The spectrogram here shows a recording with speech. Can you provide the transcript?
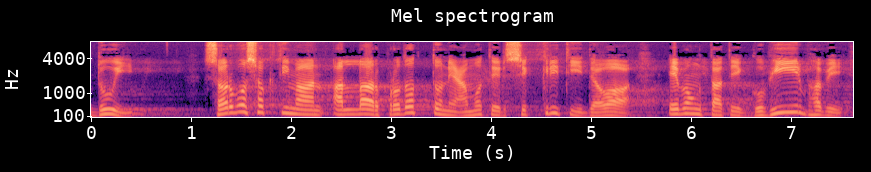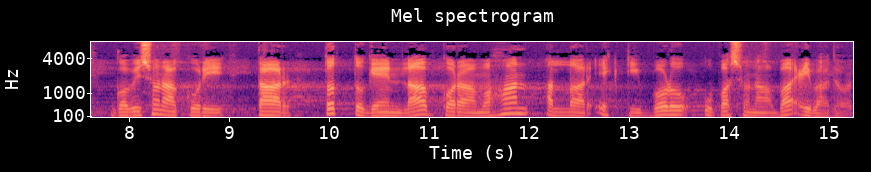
দুই, সর্বশক্তিমান আল্লাহর প্রদত্ত নেয়ামতের স্বীকৃতি দেওয়া এবং তাতে গভীরভাবে গবেষণা করে তার তত্ত্বজ্ঞান লাভ করা মহান আল্লাহর একটি বড় উপাসনা বা ইবাদত।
